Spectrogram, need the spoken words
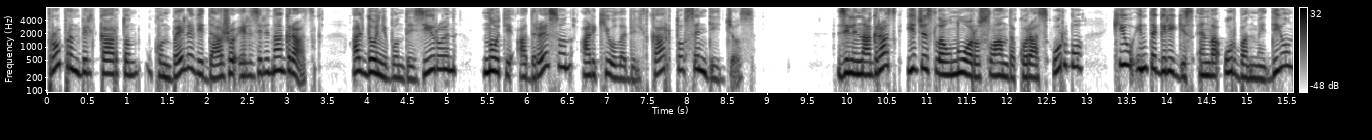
propran bildkarton kun bele vidajo el Zelenogradsk, aldoni bondezirojn, noti adreson al kiu la bildkarto sendiĝos. Zelenogradsk iĝis la unua ruslanda kuracurbo, kiu integrigis en la urban medion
